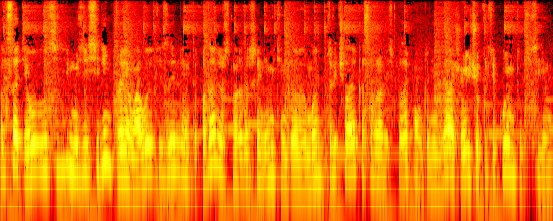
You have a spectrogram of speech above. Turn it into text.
А, кстати, вы, вы сидим, мы здесь сидим втроем, а вы эти заявления-то подали, что на разрешение митинга мы три человека собрались, по закону-то нельзя, еще, еще критикуем, тут сидим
